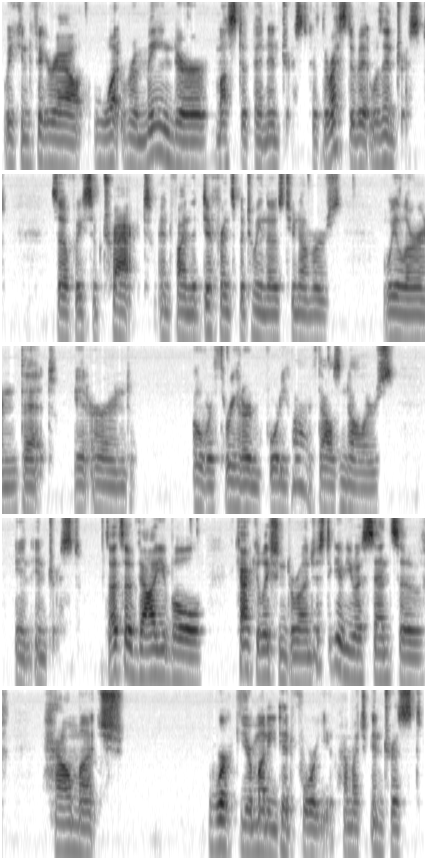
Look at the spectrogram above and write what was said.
we can figure out what remainder must have been interest, because the rest of it was interest. So if we subtract and find the difference between those two numbers, we learn that it earned over $345,000 in interest. So that's a valuable calculation to run just to give you a sense of how much work your money did for you, how much interest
